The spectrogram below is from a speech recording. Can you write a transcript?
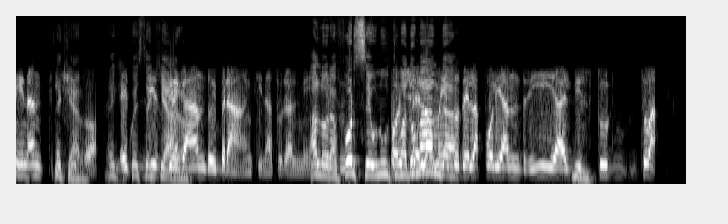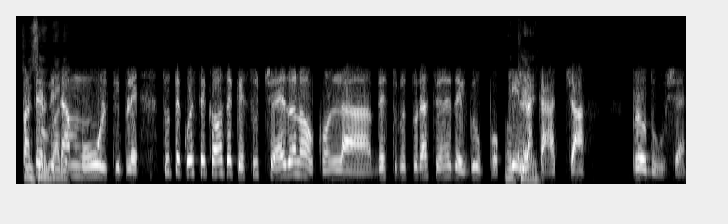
in anticipo è è, e dispiegando i branchi naturalmente. Allora, forse un'ultima Poi domanda. l'aumento della poliandria, il mm. disturbo, insomma, paternità vari... multiple, tutte queste cose che succedono con la destrutturazione del gruppo okay. che la caccia produce.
